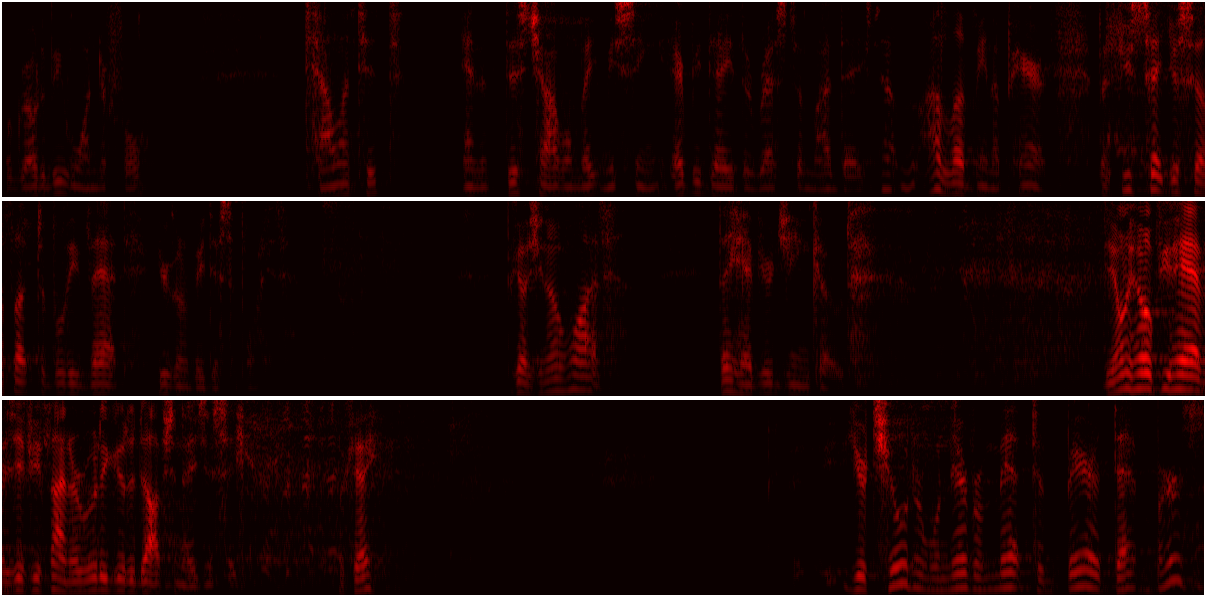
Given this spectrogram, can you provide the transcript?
will grow to be wonderful, talented, and this child will make me sing every day the rest of my days. Now, I love being a parent, but if you set yourself up to believe that, you're going to be disappointed. Because you know what? They have your gene code. the only hope you have is if you find a really good adoption agency. Okay? Your children were never meant to bear that burden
